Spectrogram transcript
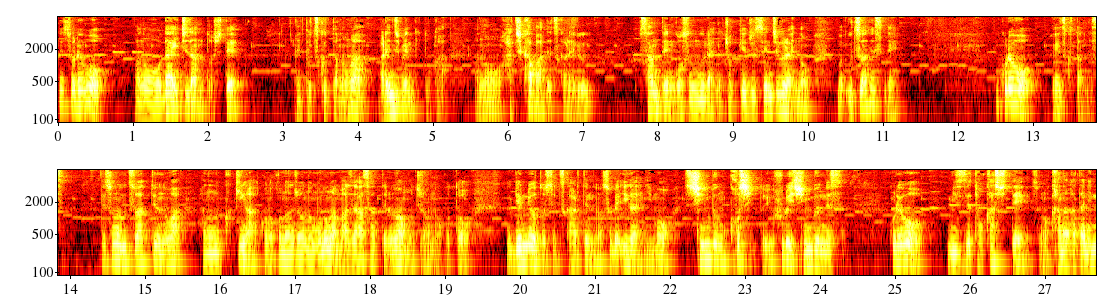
でそれをあの第1弾として、えっと、作ったのがアレンジメントとかあの鉢カバーで使われる3.5寸ぐらいの直径1 0センチぐらいの、まあ、器ですね。これを、え、作ったんです。でその器っていうのは花の茎がこの粉状のものが混ぜ合わさってるのはもちろんのこと。原料として使われているのはそれ以外にも新聞古紙という古い新聞です。これを水で溶かしてその金型に流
